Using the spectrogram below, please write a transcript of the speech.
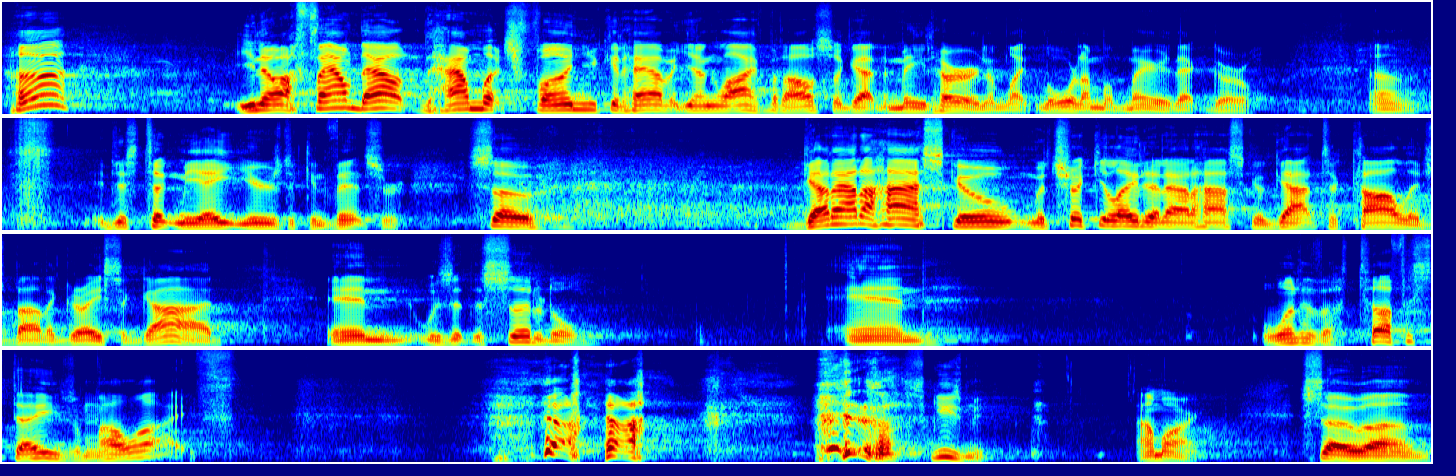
huh? You know, I found out how much fun you could have at Young Life, but I also got to meet her, and I'm like, Lord, I'm gonna marry that girl. Um, it just took me eight years to convince her. So, got out of high school, matriculated out of high school, got to college by the grace of God, and was at the Citadel. And one of the toughest days of my life. Excuse me. I'm right. So um,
